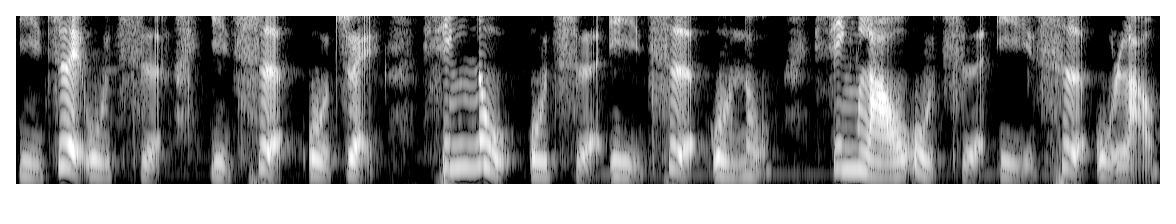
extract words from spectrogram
以醉勿刺，以刺勿醉；心怒勿刺，以刺勿怒。”辛劳勿辞，以次勿劳；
